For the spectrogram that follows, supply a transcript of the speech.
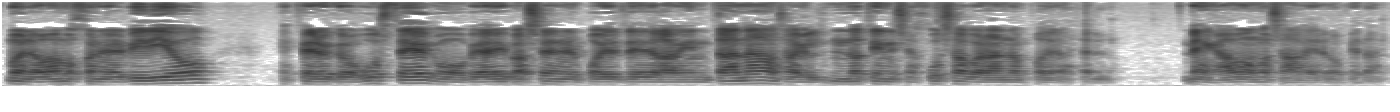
Bueno, vamos con el vídeo. Espero que os guste. Como veáis va a ser en el pollete de la ventana, o sea que no tienes excusa para no poder hacerlo. Venga, vamos a ver lo que tal.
